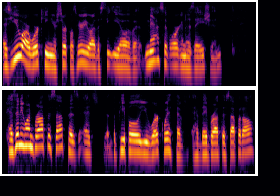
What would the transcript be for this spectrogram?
As you are working your circles here you are the ceo of a massive organization. Has anyone brought this up? Has, has the people you work with have have they brought this up at all?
